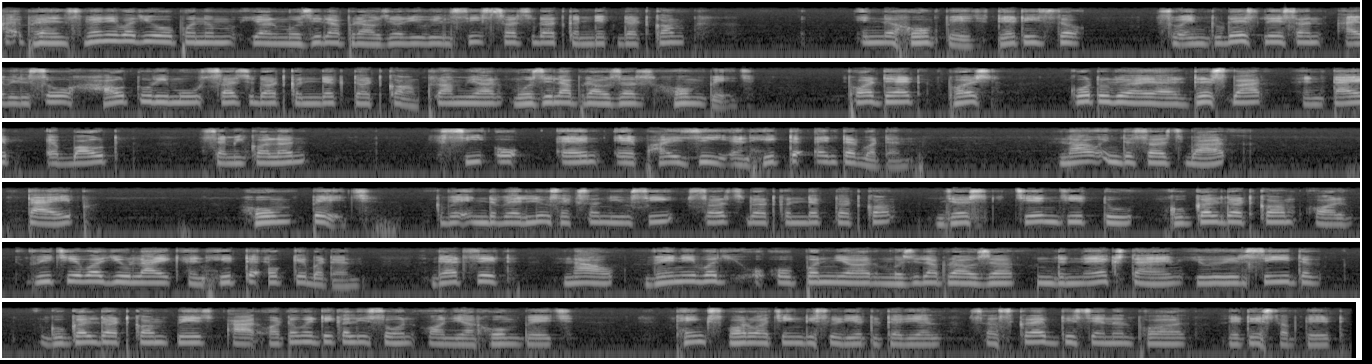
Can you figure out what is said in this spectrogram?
Hi friends, whenever you open um, your Mozilla browser, you will see search.conduit.com in the home page. That is the so in today's lesson, I will show how to remove search.conduit.com from your Mozilla browser's home page. For that, first go to your address bar and type about semicolon C O N F I G and hit the enter button. Now in the search bar, type home page. In the value section, you see search.conduit.com just change it to google.com or whichever you like and hit the ok button. That's it. Now whenever you open your mozilla browser the next time you will see the google.com page are automatically shown on your home page. Thanks for watching this video tutorial. Subscribe this channel for latest update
